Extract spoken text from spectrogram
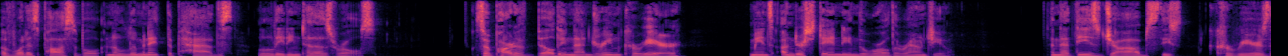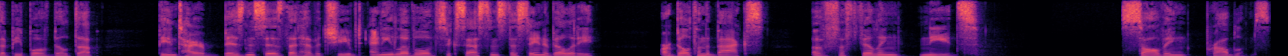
of what is possible and illuminate the paths leading to those roles. So, part of building that dream career means understanding the world around you. And that these jobs, these careers that people have built up, the entire businesses that have achieved any level of success and sustainability are built on the backs of fulfilling needs, solving problems.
